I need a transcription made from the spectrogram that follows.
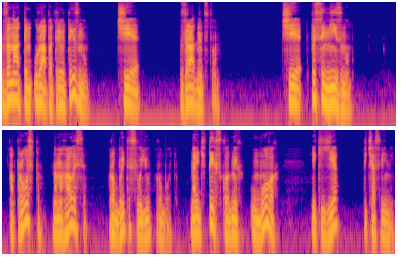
занадтим ура патріотизмом чи зрадництвом, чи песимізмом, а просто намагалися робити свою роботу. Навіть в тих складних умовах, які є під час війни.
